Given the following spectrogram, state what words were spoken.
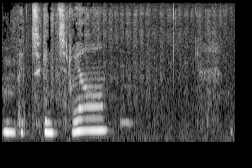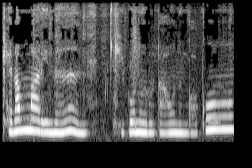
음, 배추김치로요. 계란말이는 기본으로 나오는 거고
